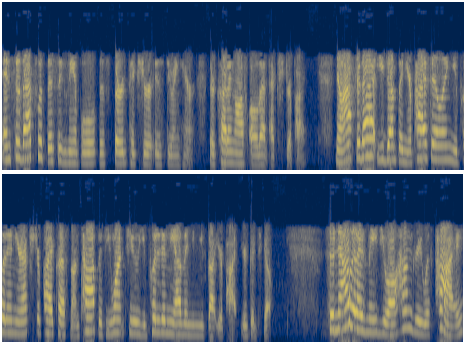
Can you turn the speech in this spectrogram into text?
And so that's what this example, this third picture is doing here. They're cutting off all that extra pie. Now after that, you dump in your pie filling, you put in your extra pie crust on top if you want to, you put it in the oven and you've got your pie. You're good to go. So now that I've made you all hungry with pie,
